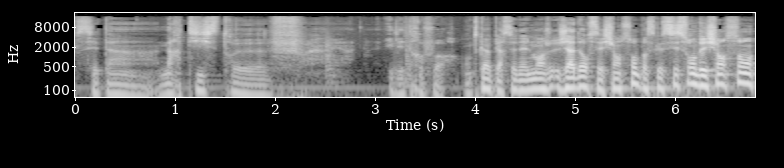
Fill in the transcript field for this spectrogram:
c'est un artiste. euh, il est trop fort. En tout cas, personnellement, j'adore ces chansons parce que ce sont des chansons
